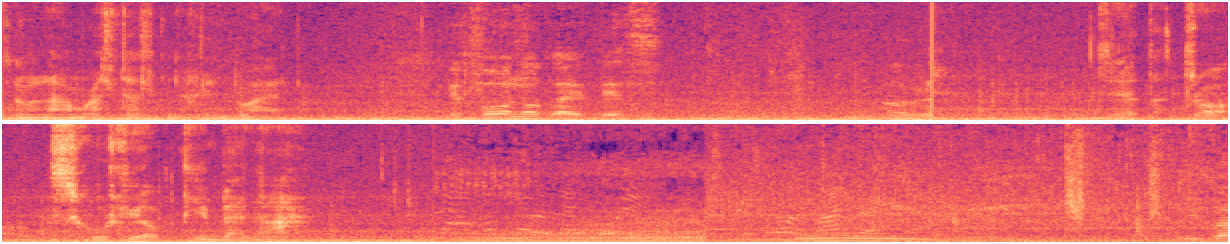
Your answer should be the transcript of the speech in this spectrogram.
За манай хамгаалт алтных энд байна. Before not like this. За дотроо хөөрхөн явдаг юм байна. You go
